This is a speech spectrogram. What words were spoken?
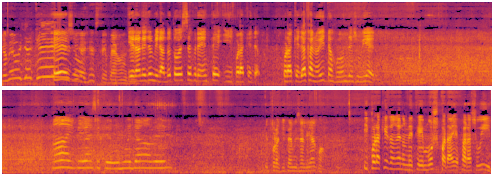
yo me voy aquí. Eso. Y este Y eran ellos mirando todo este frente y por aquella, por aquella canoita fue donde subieron. Ay, vean, se quedó uno allá, ve. Y por aquí también salía agua. Y por aquí es donde nos metemos para, para subir.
